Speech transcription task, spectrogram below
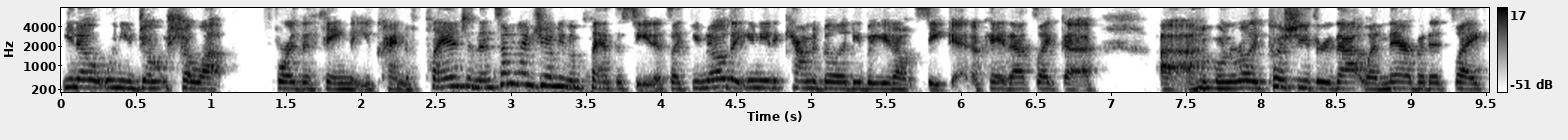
you know when you don't show up for the thing that you kind of plant. And then sometimes you don't even plant the seed. It's like you know that you need accountability, but you don't seek it. Okay, that's like a, uh, I'm going to really push you through that one there. But it's like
